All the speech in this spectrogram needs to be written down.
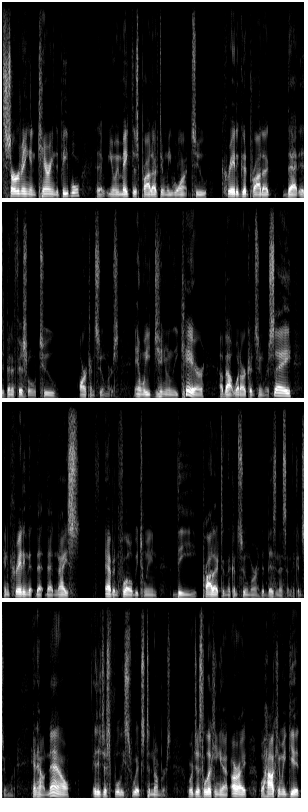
serving and caring the people. That you know, we make this product and we want to create a good product that is beneficial to our consumers, and we genuinely care about what our consumers say and creating that that, that nice ebb and flow between the product and the consumer, the business and the consumer, and how now it is just fully switched to numbers. We're just looking at, all right, well, how can we get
